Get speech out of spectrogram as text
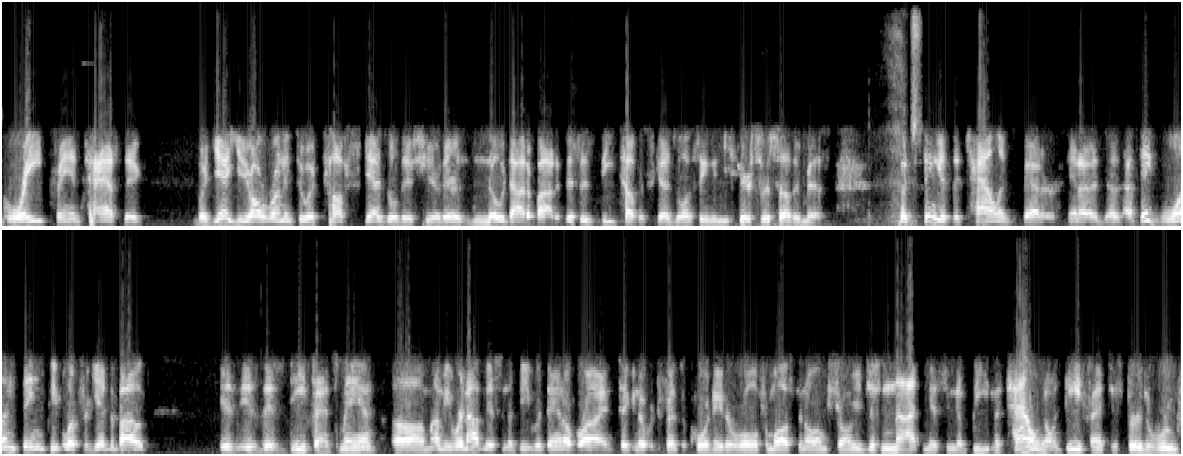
great, fantastic. But yeah, you all run into a tough schedule this year. There is no doubt about it. This is the toughest schedule I've seen in years for Southern Miss. But the thing is, the talent's better, and I, I think one thing people are forgetting about is is this defense, man. Um, I mean, we're not missing a beat with Dan O'Brien taking over defensive coordinator role from Austin Armstrong. You're just not missing a beat, and the talent on defense is through the roof.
